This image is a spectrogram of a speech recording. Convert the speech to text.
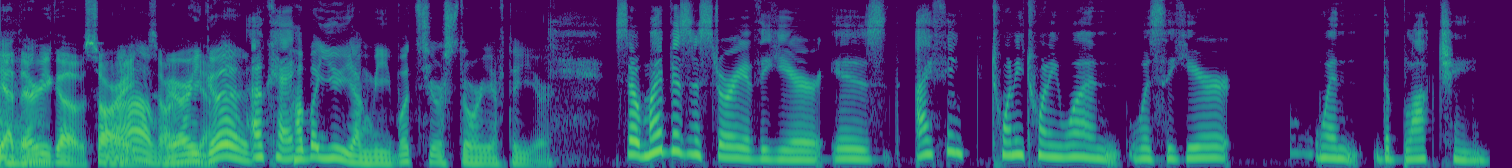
Yeah, there you go. Sorry. Wow, sorry. very Yeah. good. Okay. How about you, Youngme? What's your story of the year? So, my business story of the year is I think 2021 was the year when the blockchain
